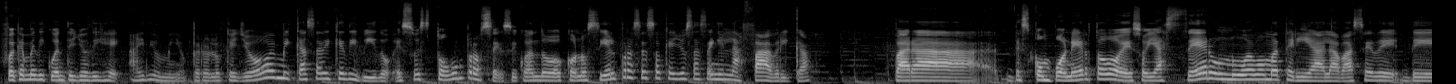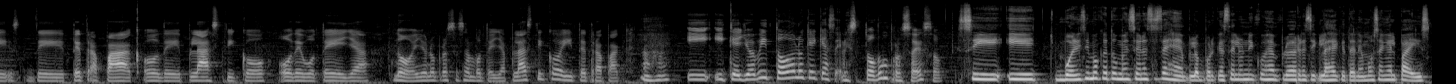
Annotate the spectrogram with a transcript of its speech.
fue que me di cuenta y yo dije, ay Dios mío, pero lo que yo en mi casa di que divido, eso es todo un proceso. Y cuando conocí el proceso que ellos hacen en la fábrica, para descomponer todo eso y hacer un nuevo material a base de, de, de Tetra Pak o de plástico o de botella. No, ellos no procesan botella, plástico y Tetra Pak. Y, y, que yo vi todo lo que hay que hacer, es todo un proceso. Sí, y buenísimo que tú menciones ese ejemplo, porque es el único ejemplo de reciclaje que tenemos en el país.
